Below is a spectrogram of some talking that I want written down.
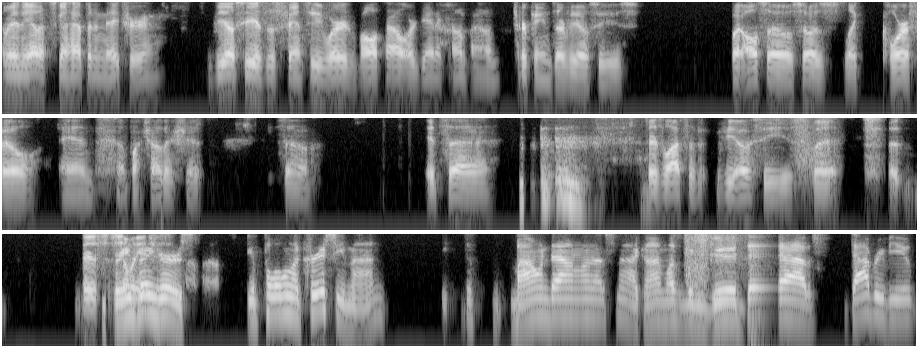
I mean, yeah, that's gonna happen in nature. VOC is this fancy word, volatile organic compound. Terpenes are VOCs, but also so is like chlorophyll and a bunch of other shit. So it's uh there's lots of VOCs, but uh, there's so Green many fingers. You're pulling a Chrissy, man. Just mowing down on that snack, huh? Must have been good dab. Dab review.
